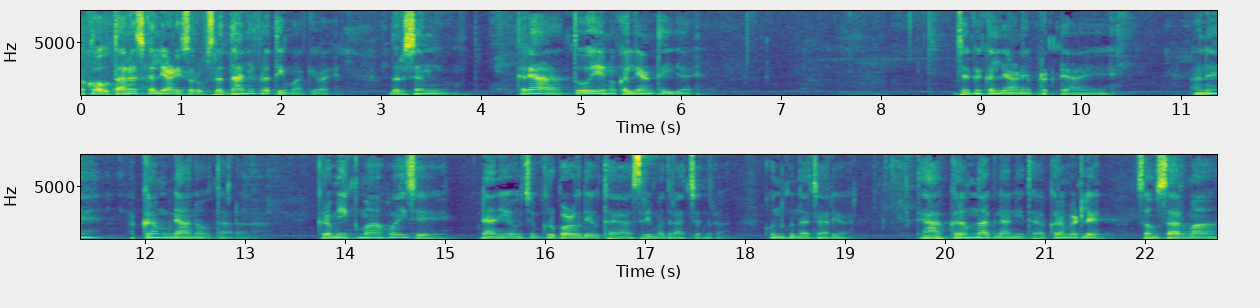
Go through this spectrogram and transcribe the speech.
આખો અવતાર જ કલ્યાણી સ્વરૂપ. શ્રદ્ધાની પ્રતિમા કહેવાય. દર્શન કર્યા તોય એનું કલ્યાણ થઈ જાય. જગ પ્રગટ્યાએ અને અક્રમ જ્ઞાન અવતાર. ક્રમિકમાં હોય છે જ્ઞાનીઓ, જેમ કૃપાળુ દેવ થયા, શ્રીમદ રાજચંદ્ર કુંદકુંદાચાર્ય ત્યાં અક્રમના જ્ઞાની થયા. અક્રમ એટલે સંસારમાં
